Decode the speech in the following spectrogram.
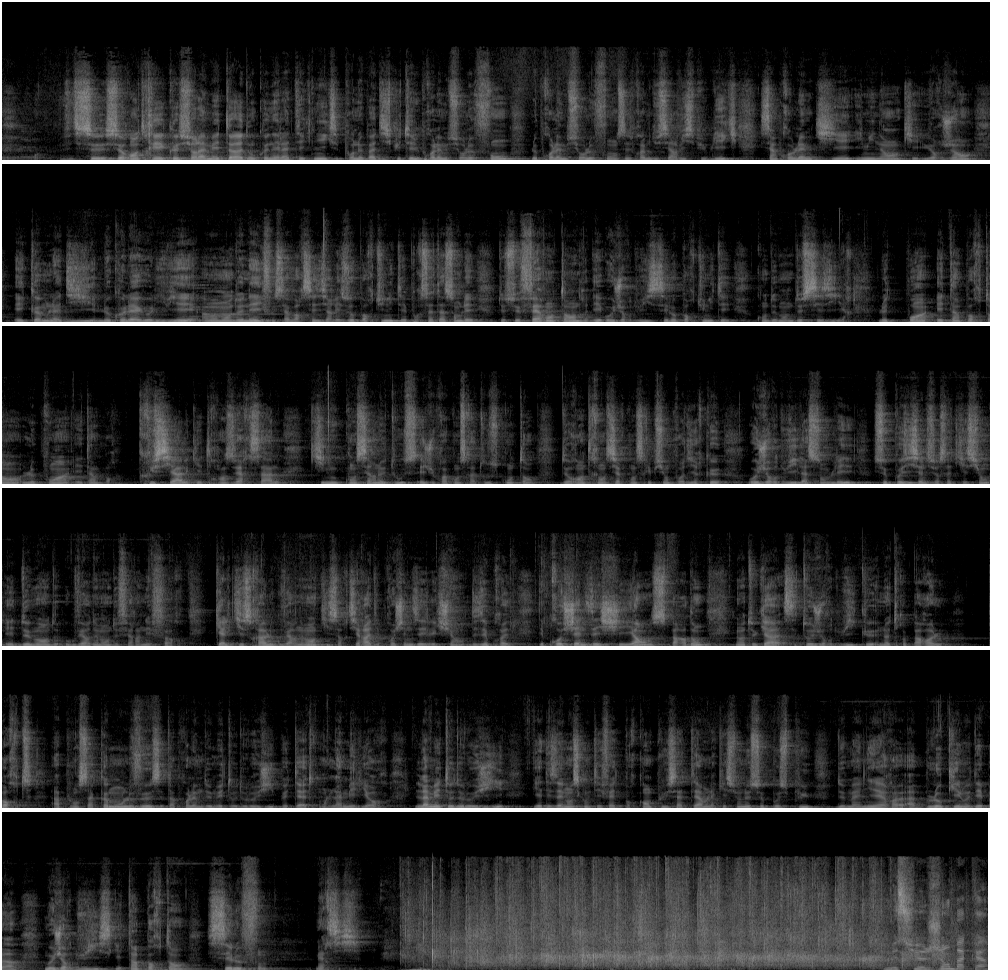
se, rentrer que sur la méthode, on connaît la technique, c'est pour ne pas discuter le problème sur le fond. Le problème sur le fond, c'est le problème du service public. C'est un problème qui est imminent, qui est urgent. Et comme l'a dit le collègue Olivier, à un moment donné, il faut savoir saisir les opportunités pour cette Assemblée de se faire entendre. Et aujourd'hui, c'est l'opportunité qu'on demande de saisir. Le point est important, le point est important cruciale, qui est transversale, qui nous concerne tous, et je crois qu'on sera tous contents de rentrer en circonscription pour dire que aujourd'hui l'Assemblée se positionne sur cette question et demande au gouvernement de faire un effort. Quel qui sera le gouvernement qui sortira des prochaines prochaines échéances, pardon. Mais en tout cas, c'est aujourd'hui que notre parole porte. Appelons ça comme on le veut, c'est un problème de méthodologie peut-être, on l'améliore. La méthodologie, il y a des annonces qui ont été faites pour qu'en plus à terme la question ne se pose plus de manière à bloquer nos débats. Mais aujourd'hui, ce qui est important, c'est le fond. Merci. Monsieur Jean Baca.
